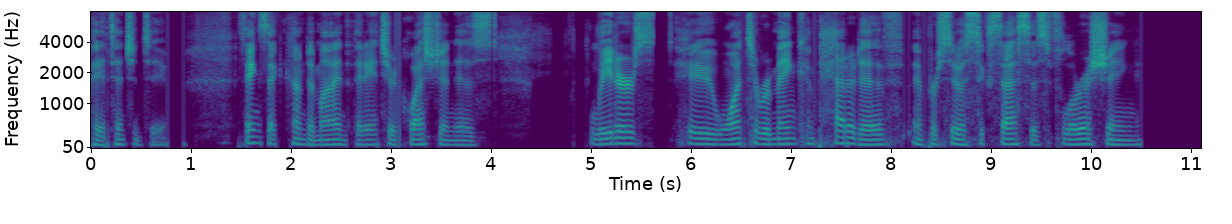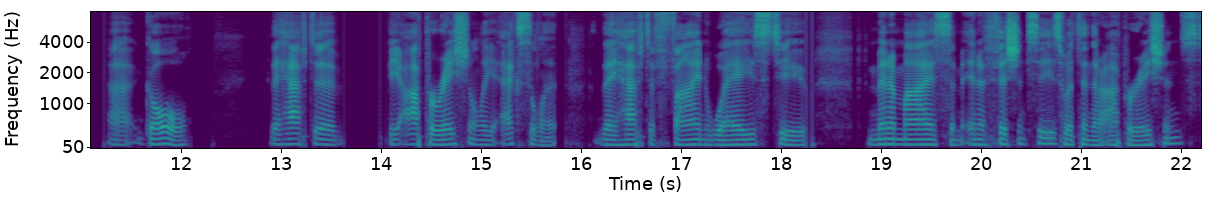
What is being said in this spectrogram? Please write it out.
pay attention to. Things that come to mind that answer your question is leaders who want to remain competitive and pursue a success as flourishing uh, goal. They have to be operationally excellent. They have to find ways to minimize some inefficiencies within their operations,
